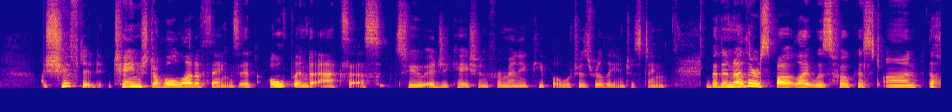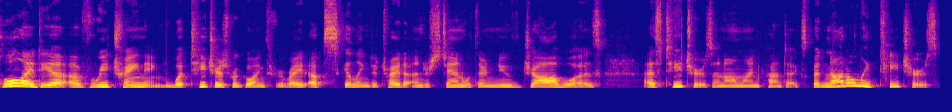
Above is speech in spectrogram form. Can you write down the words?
shifted, changed a whole lot of things. It opened access to education for many people, which was really interesting. But another spotlight was focused on the whole idea of retraining, what teachers were going through, right? Upskilling to try to understand what their new job was as teachers in online context. But not only teachers,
